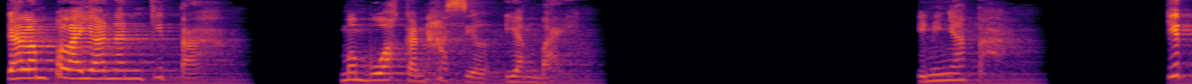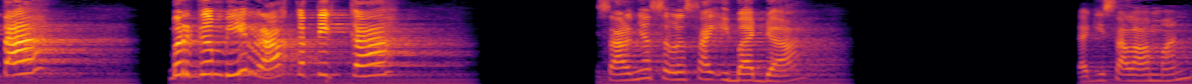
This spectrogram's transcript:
dalam pelayanan kita membuahkan hasil yang baik. Ini nyata. Kita bergembira ketika misalnya selesai ibadah, lagi salaman,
